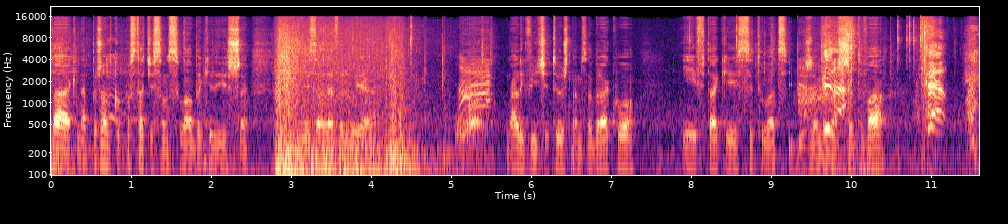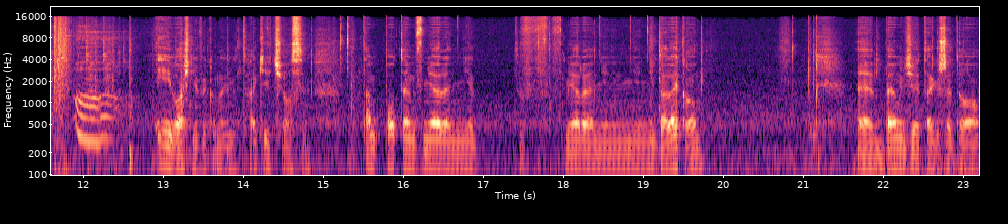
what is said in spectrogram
Tak, na początku postacie są słabe, kiedy jeszcze nie zaleweluje. No ale widzicie, tu już nam zabrakło. I w takiej sytuacji bierzemy jeszcze dwa. I właśnie wykonujemy takie ciosy. Tam potem w miarę nie... w miarę nie, nie, nie, niedaleko e, będzie także do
